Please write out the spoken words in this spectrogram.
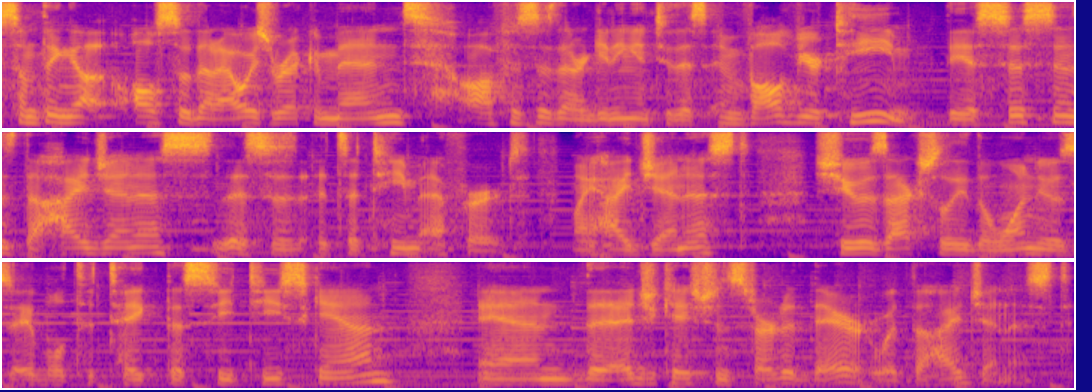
Something uh, also that I always recommend offices that are getting into this, involve your team. The assistants, the hygienists, this is, it's a team effort. My hygienist, she was actually the one who was able to take the CT scan and the education started there with the hygienist.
